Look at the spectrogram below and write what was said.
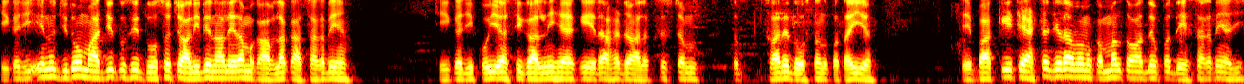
ਠੀਕ ਹੈ ਜੀ। ਇਹਨੂੰ ਜਦੋਂ ਮਰਜ਼ੀ ਤੁਸੀਂ 240 ਦੇ ਨਾਲ ਇਹਦਾ ਮੁਕਾਬਲਾ ਕਰ ਸਕਦੇ ਆ। ਠੀਕ ਹੈ ਜੀ। ਕੋਈ ਐਸੀ ਗੱਲ ਨਹੀਂ ਹੈ ਕਿ ਇਹਦਾ ਹਾਈਡ੍ਰੋਲਿਕ ਸਿਸਟਮ ਸਾਰੇ ਦੋਸਤਾਂ ਨੂੰ ਪਤਾ ਹੀ ਆ। ਤੇ ਬਾਕੀ ਟੈਸਟ ਜਿਹੜਾ ਵਾ, ਮੁਕੰਮਲ ਤੌਰ ਦੇ ਉੱਪਰ ਦੇਖ ਸਕਦੇ ਆ ਜੀ।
